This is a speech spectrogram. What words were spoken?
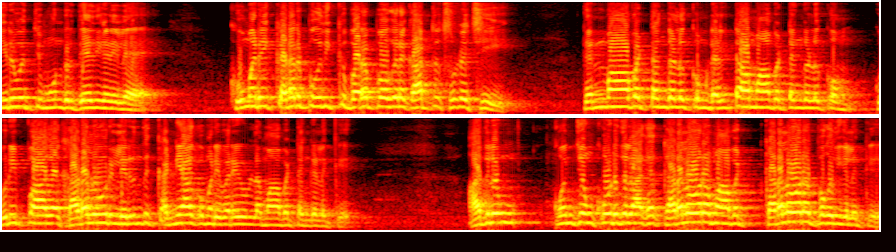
இருபத்தி மூன்று தேதிகளில் குமரி கடற்பகுதிக்கு வரப்போகிற காற்று சுழற்சி தென் மாவட்டங்களுக்கும் டெல்டா மாவட்டங்களுக்கும் குறிப்பாக கடலூரிலிருந்து கன்னியாகுமரி வரை உள்ள மாவட்டங்களுக்கு. அதிலும் கொஞ்சம் கூடுதலாக கடலோர மாவட்ட கடலோர பகுதிகளுக்கு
